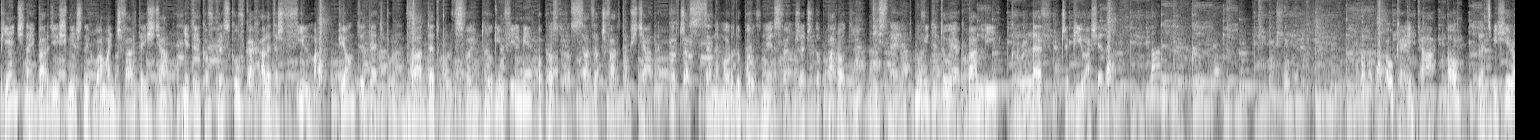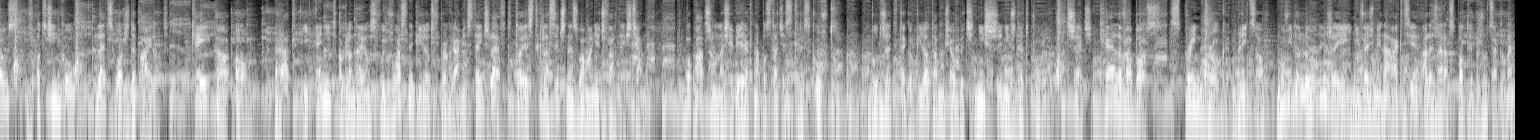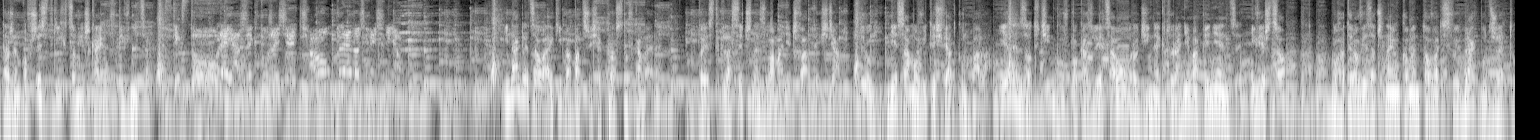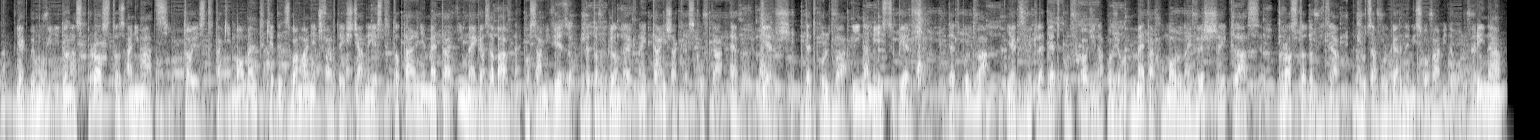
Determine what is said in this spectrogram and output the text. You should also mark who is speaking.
Speaker 1: Pięć najbardziej śmiesznych łamań czwartej ściany. Nie tylko w kreskówkach, ale też w filmach. Piąty Deadpool. Dwa Deadpool w swoim drugim filmie po prostu rozsadza czwartą ścianę. Podczas sceny mordu porównuje swoją rzecz do parodii Disneya. Mówi tytuły jak Bambi, Król Lew czy Piła 7.
Speaker 2: Bambi, Król Lew, Piła 7.
Speaker 1: Okej, K.O. Let's be Heroes w odcinku Let's Watch the Pilot. K.O. Rad i Enid oglądają swój własny pilot w programie Stage Left. To jest klasyczne złamanie czwartej ściany, bo patrzą na siebie jak na postacie z kreskówki. Budżet tego pilota musiał być niższy niż Deadpoola. Trzeci. Hell of a Boss. Spring Broken. Blitzo mówi do Luny, że jej nie weźmie na akcję, ale zaraz po tym rzuca komentarzem o wszystkich, co mieszkają w piwnicach.
Speaker 3: Wszystkich stulejarzy, którzy się ciągle do siebie śnią.
Speaker 1: I nagle cała ekipa patrzy się prosto w kamerę. To jest klasyczne złamanie czwartej ściany. Drugi, niesamowity świat Gumbala. Jeden z odcinków pokazuje całą rodzinę, która nie ma pieniędzy. I wiesz co? Bohaterowie zaczynają komentować swój brak budżetu, jakby mówili do nas prosto z animacji. To jest taki moment, kiedy złamanie czwartej ściany jest totalnie meta i mega zabawne, bo sami wiedzą, że to wygląda jak najtańsza kreskówka ever. Pierwszy, Deadpool 2 i na miejscu pierwszym. Deadpool 2. Jak zwykle Deadpool wchodzi na poziom meta humoru najwyższej klasy. Prosto do widza, rzuca wulgarnymi słowami do Wolverina,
